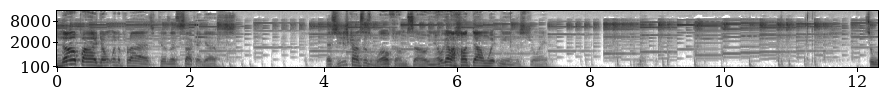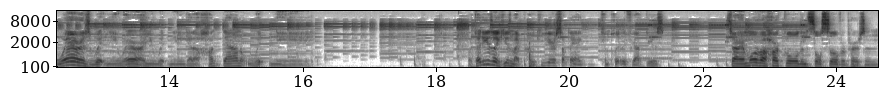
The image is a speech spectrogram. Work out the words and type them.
Nope, I don't win a prize because I suck, I guess. Yeah, she just kind of says welcome, so, you know, we gotta hunt down Whitney in this joint. So where is Whitney? Where are you, Whitney? We gotta hunt down Whitney. Or did I use, like, use my Pokey or something? I completely forgot to do this. Sorry, I'm more of a Heart Gold and Soul Silver person.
